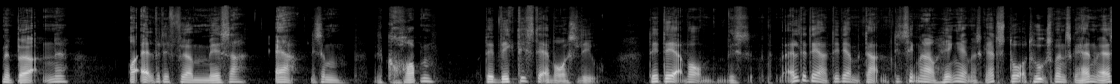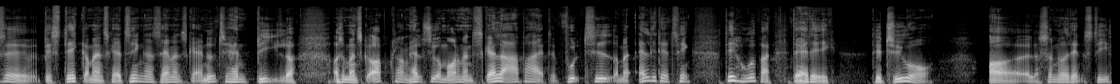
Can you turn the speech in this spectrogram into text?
med børnene og alt, hvad det fører med sig, er ligesom kroppen det vigtigste af vores liv. Det er der, hvor hvis, alt det der, det der, der, de ting, man er afhængig af, man skal have et stort hus, man skal have en masse bestik, og man skal have ting, og så man skal have nødt til at have en bil, og, og så man skal op klokken halv syv om morgenen, man skal arbejde fuld tid, og man, alle de der ting, det er hovedparten. Det er det ikke. Det er 20 år, og, eller sådan noget af den stil.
